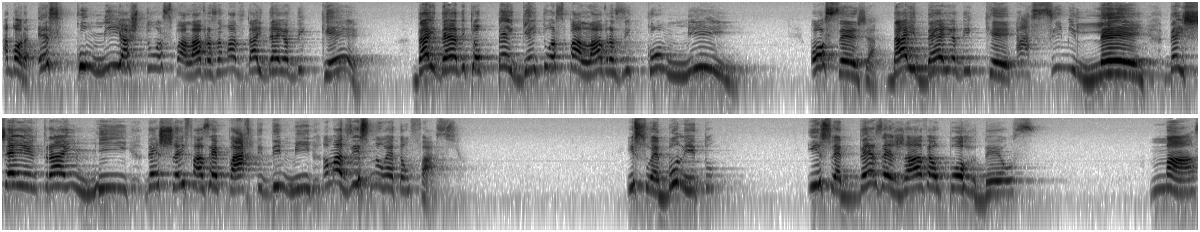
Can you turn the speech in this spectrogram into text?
Agora, esse comi as tuas palavras, amados, dá ideia de quê? Dá ideia de que eu peguei tuas palavras e comi. Ou seja, dá ideia de que assimilei, deixei entrar em mim, deixei fazer parte de mim. Mas isso não é tão fácil. Isso é bonito, isso é desejável por Deus, mas,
